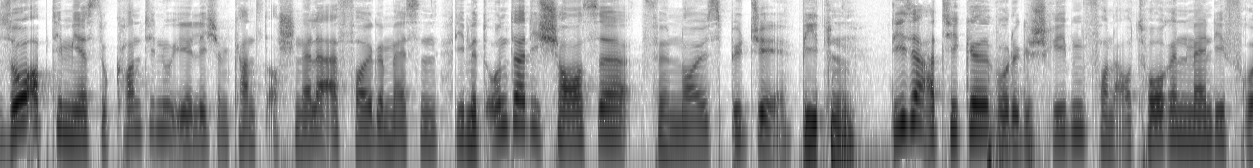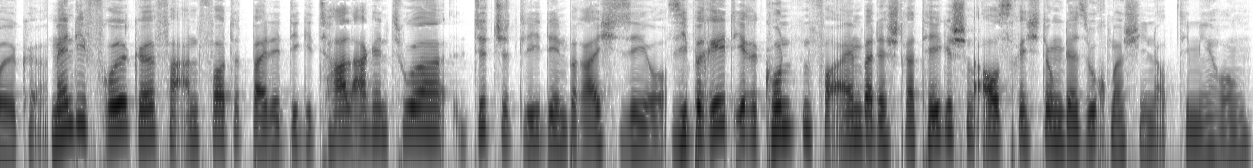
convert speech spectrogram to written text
So optimierst du kontinuierlich und kannst auch schneller Erfolge messen, die mitunter die Chance für ein neues Budget bieten. Dieser Artikel wurde geschrieben von Autorin Mandy Frölke. Mandy Frölke verantwortet bei der Digitalagentur Digitally den Bereich SEO. Sie berät ihre Kunden vor allem bei der strategischen Ausrichtung der Suchmaschinenoptimierung.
